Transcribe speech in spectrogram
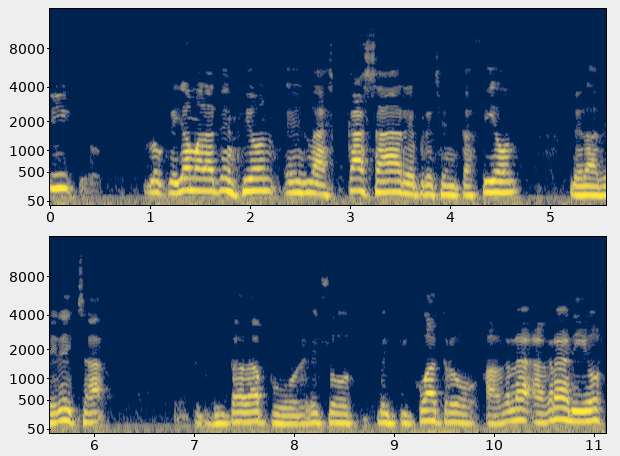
y lo que llama la atención es la escasa representación de la derecha representada por esos 24 agrarios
